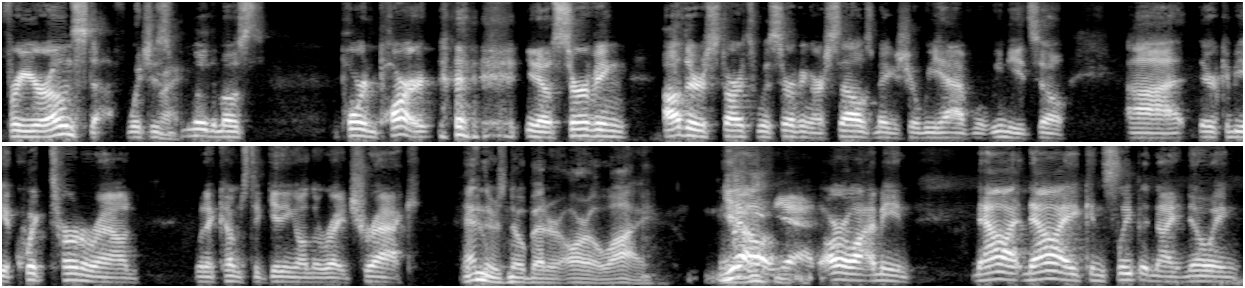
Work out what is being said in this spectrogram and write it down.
for your own stuff, which is Right. really the most important part. you know, serving others starts with serving ourselves, making sure we have what we need. So uh, there can be a quick turnaround when it comes to getting on the right track. And there's no better ROI. Yeah, oh, yeah. The ROI. I mean, now I now I can sleep at night knowing,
